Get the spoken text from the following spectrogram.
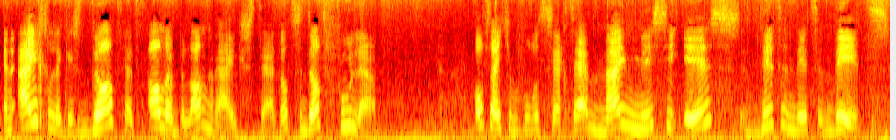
En eigenlijk is dat het allerbelangrijkste, dat ze dat voelen. Of dat je bijvoorbeeld zegt, hè, mijn missie is dit en dit en dit.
